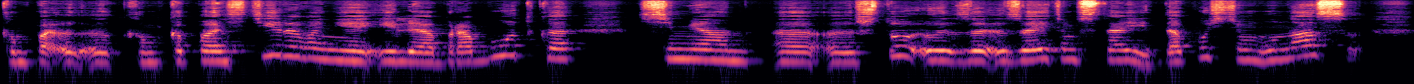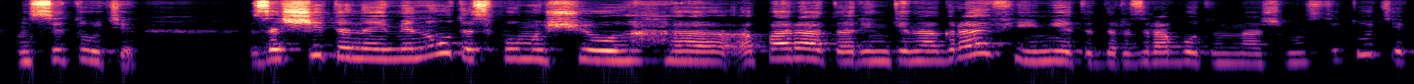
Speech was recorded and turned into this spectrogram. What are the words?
компостирование или обработка семян, что за этим стоит. Допустим, у нас в институте за считанные минуты с помощью а, аппарата рентгенографии, метода, разработанного в нашем институте,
